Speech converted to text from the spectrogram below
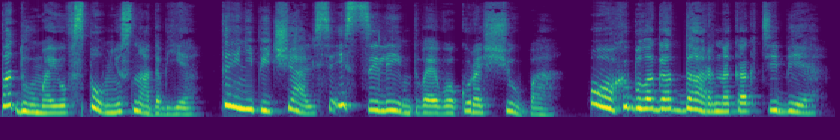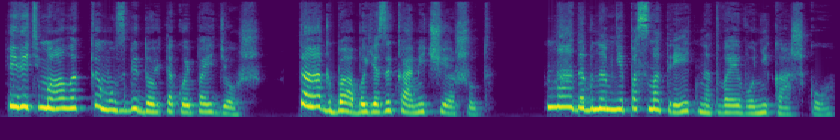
Подумаю, вспомню снадобье. Ты не печалься, исцелим твоего курощупа. Ох, благодарна как тебе!» И ведь мало к кому с бедой такой пойдешь. Так бабы языками чешут. Надо бы на мне посмотреть на твоего Никашку.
